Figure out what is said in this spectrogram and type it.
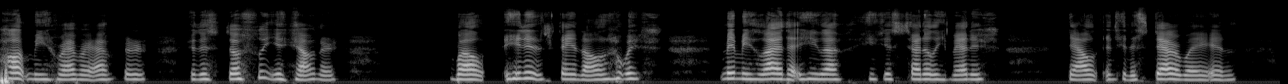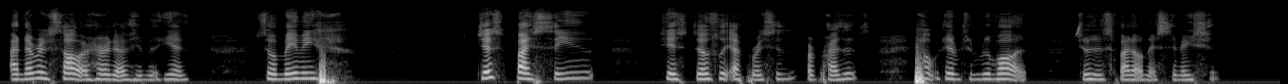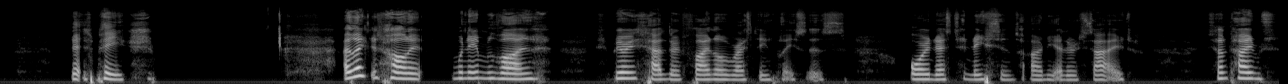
haunt me forever after this ghostly encounter. Well, he didn't stay long, which made me glad that he left. He just suddenly vanished down into the stairway, and I never saw or heard of him again. So maybe just by seeing his ghostly apparition or presence helped him to move on to his final destination. Next page. I like to call it when they move on, spirits have their final resting places or destinations on the other side. Sometimes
